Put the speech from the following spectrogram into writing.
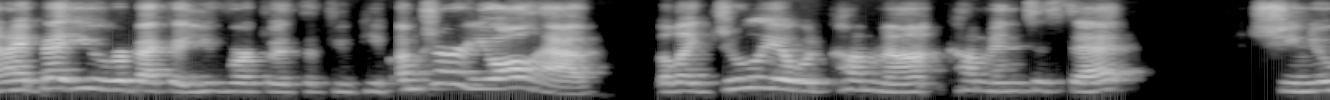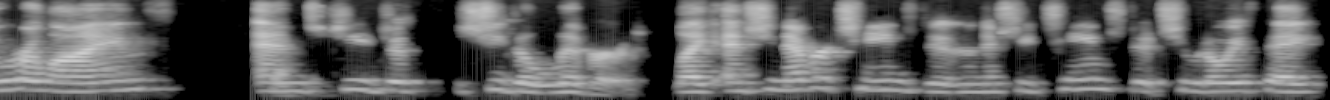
and I bet you, Rebecca, you've worked with a few people. I'm sure you all have, but like Julia would come out, come into set. She knew her lines, and she just she delivered. Like, and she never changed it. And if she changed it, she would always say,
